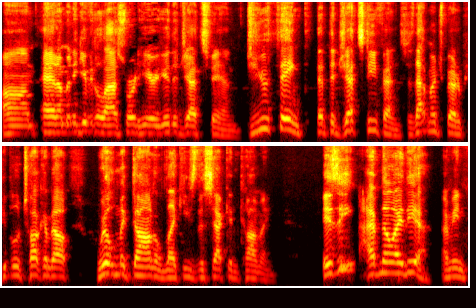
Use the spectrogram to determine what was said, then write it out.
Um, and I'm going to give you the last word here. You're the Jets fan. Do you think that the Jets defense is that much better? People are talking about Will McDonald like he's the second coming. Is he? I have no idea. I mean,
